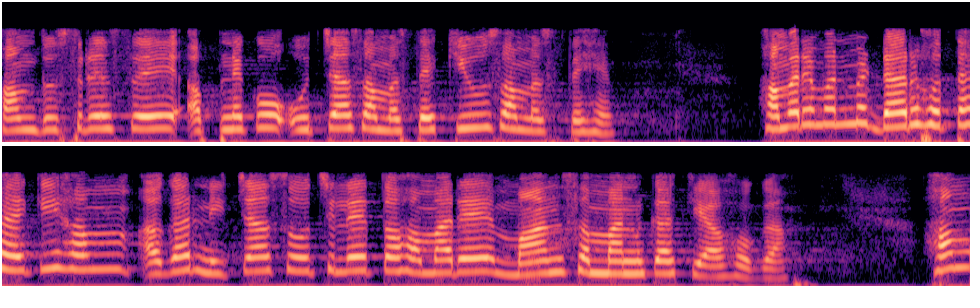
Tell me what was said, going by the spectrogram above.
हम दूसरे से अपने को ऊँचा समझते क्यों समझते हैं? हमारे मन में डर होता है कि हम अगर नीचा सोच ले तो हमारे मान सम्मान का क्या होगा? हम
